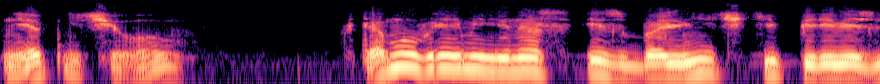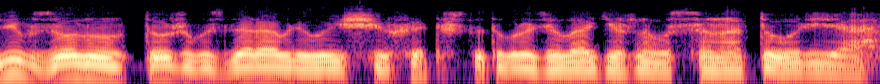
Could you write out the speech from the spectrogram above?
Нет ничего. К тому времени нас из больнички перевезли в зону тоже выздоравливающих. Это что-то вроде лагерного санатория.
